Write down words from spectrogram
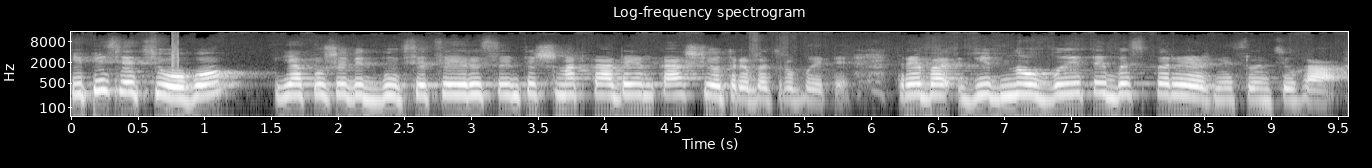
І після цього, як уже відбувся цей ресинтез шматка ДНК, що треба зробити? Треба відновити безперервність ланцюга,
